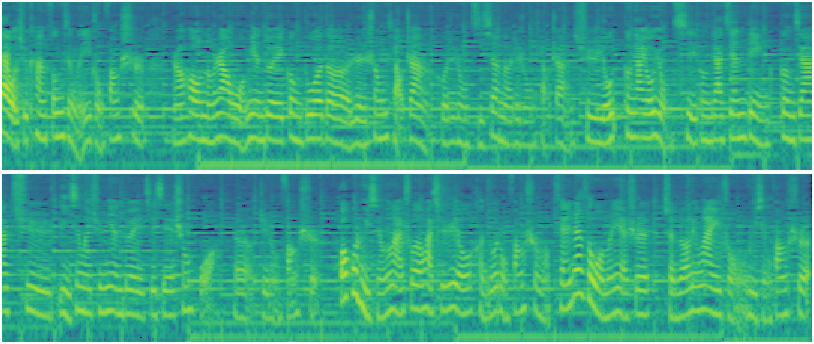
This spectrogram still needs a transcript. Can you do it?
带我去看风景的一种方式。然后能让我面对更多的人生挑战和这种极限的这种挑战，去有更加有勇气、更加坚定、更加去理性的去面对这些生活的这种方式。包括旅行来说的话，其实有很多种方式嘛。前一阵子我们也是选择另外一种旅行方式，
